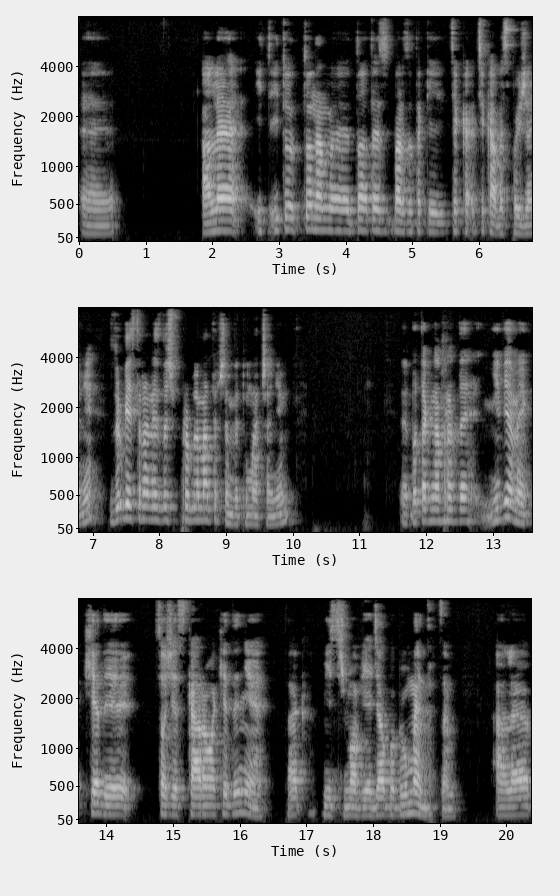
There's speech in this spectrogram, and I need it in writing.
E, ale i, i tu, tu nam e, to, to jest bardzo takie cieka ciekawe spojrzenie. Z drugiej strony jest dość problematycznym wytłumaczeniem, e, bo tak naprawdę nie wiemy, kiedy coś jest karą, a kiedy nie. Tak? Mistrz Mo wiedział, bo był mędrcem, ale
